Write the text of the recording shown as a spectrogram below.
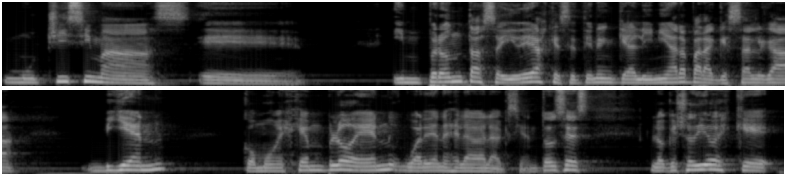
muchísimas eh, improntas e ideas que se tienen que alinear para que salga bien, como ejemplo en Guardianes de la Galaxia. Entonces, lo que yo digo es que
